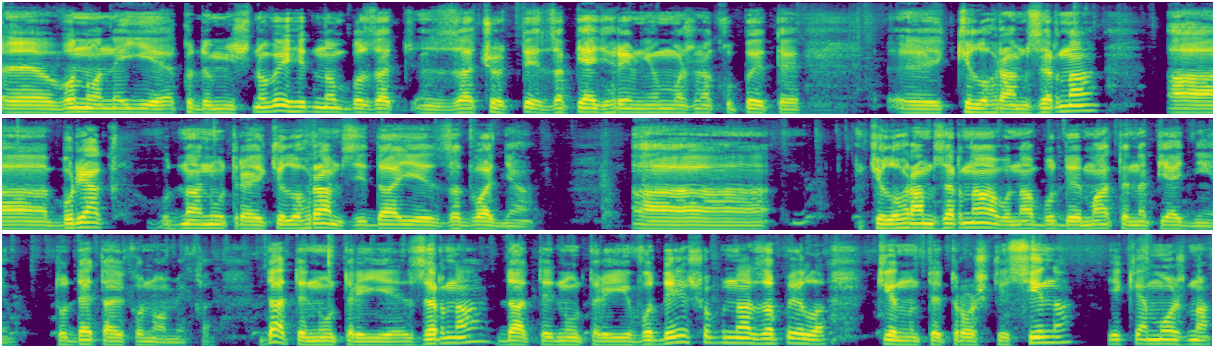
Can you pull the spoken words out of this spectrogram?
Е, Воно не є економічно вигідно, бо за, за, чоти- за 5 гривень можна купити е, кілограм зерна, а буряк, одна нутря кілограм з'їдає за 2 дня. А кілограм зерна вона буде мати на 5 днів. То де та економіка? Дати нутрії зерна, дати нутрії води, щоб вона запила, кинути трошки сіна, яке можна,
